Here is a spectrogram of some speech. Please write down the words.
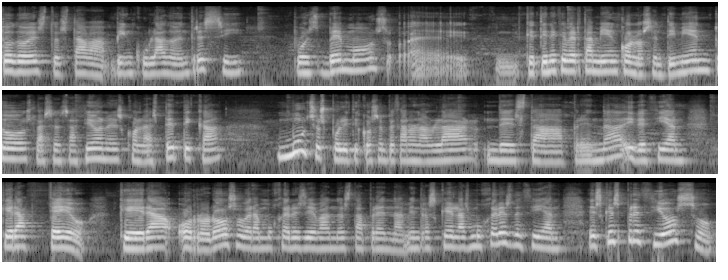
todo esto estaba vinculado entre sí, pues vemos eh, que tiene que ver también con los sentimientos, las sensaciones, con la estética. Muchos políticos empezaron a hablar de esta prenda y decían que era feo, que era horroroso ver a mujeres llevando esta prenda, mientras que las mujeres decían, es que es precioso,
